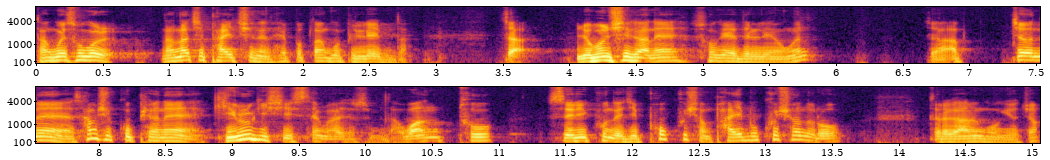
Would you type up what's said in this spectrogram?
당구의 속을 낱낱이 파헤치는 해법당구 빌리입니다. 자, 이번 시간에 소개해드릴 내용은 자, 앞전에 39편에 기울기 시스템을 하셨습니다. 1, 2, 3쿠 내지 4 쿠션, 5 쿠션으로 들어가는 공이었죠.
